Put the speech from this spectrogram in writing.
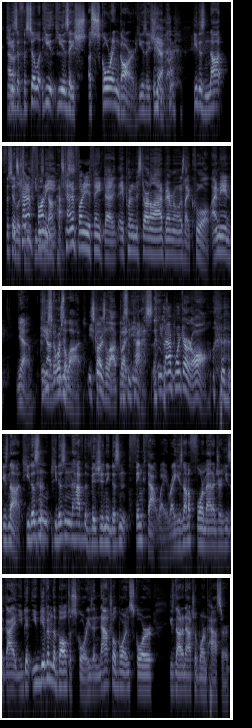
He's a facility. He he is a, a scoring guard. He is a shooting yeah. guard. He does not facilitate. It's kind of he funny. It's kind of funny to think that they put him in the starting lineup and everyone was like, "Cool." I mean, yeah, he know, scores a lot. He scores a lot, but he doesn't pass. he's not a point guard at all. he's not. He doesn't. He doesn't have the vision. He doesn't think that way, right? He's not a floor manager. He's a guy you get. You give him the ball to score. He's a natural born scorer. He's not a natural born passer.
